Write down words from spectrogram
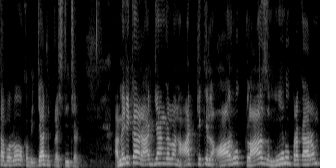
సభలో ఒక విద్యార్థి ప్రశ్నించాడు. అమెరికా రాజ్యాంగంలోని ఆర్టికల్ ఆరు క్లాజ్ మూడు ప్రకారం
